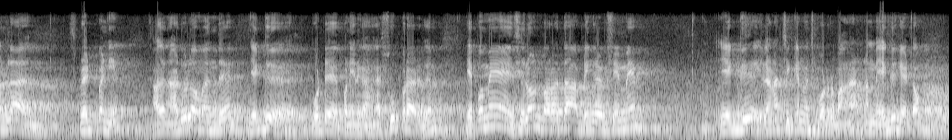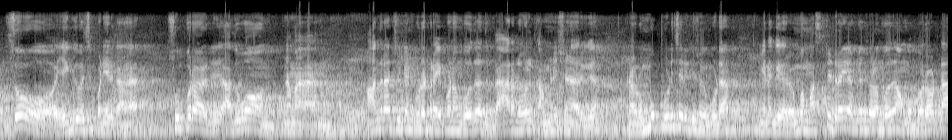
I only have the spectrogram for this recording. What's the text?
நல்லா ஸ்ப்ரெட் பண்ணி அது நடுவில் வந்து எக்கு போட்டு பண்ணியிருக்காங்க. சூப்பராக இருக்குது எப்போவுமே சிலோன் பரோட்டா அப்படிங்கிற விஷயமே எக்கு இல்லைனா சிக்கன் வச்சு போட்டிருப்பாங்க. நம்ம எக்கு கேட்டோம். ஸோ எக்கு வச்சு பண்ணியிருக்காங்க. சூப்பராக இருக்குது அதுவும் நம்ம ஆந்திரா சிக்கன் கூட ட்ரை பண்ணும்போது அது வேறு லெவல் காம்பினேஷனாக இருக்குது எனக்கு ரொம்ப பிடிச்சிருக்கு so கூட. எனக்கு ரொம்ப மஸ்ட் ட்ரை அப்படின்னு சொல்லும்போது அவங்க பரோட்டா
